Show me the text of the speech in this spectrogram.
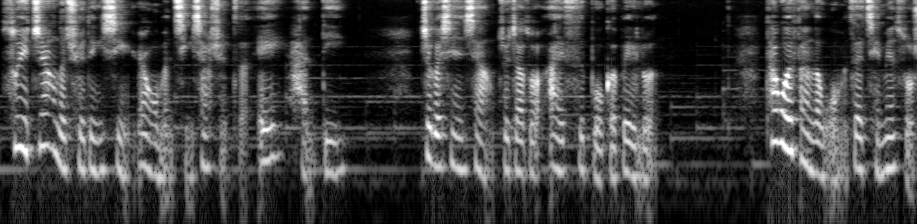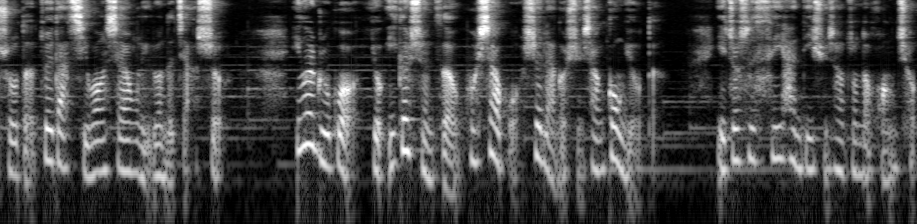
所以这样的确定性让我们倾向选择 A 和 D。这个现象就叫做艾斯伯格悖论，它违反了我们在前面所说的最大期望效用理论的假设。因为如果有一个选择或效果是两个选项共有的，也就是 C 和 D 选项中的黄球，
